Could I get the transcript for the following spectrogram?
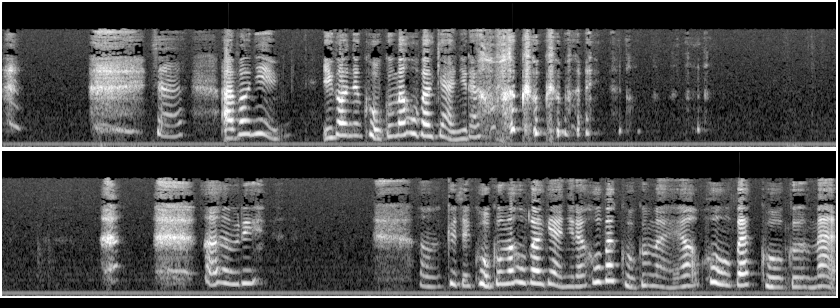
자 아버님 이거는 고구마 호박이 아니라 호박 고구마 그제 고구마 호박이 아니라 호박 고구마예요. 호박 고구마.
